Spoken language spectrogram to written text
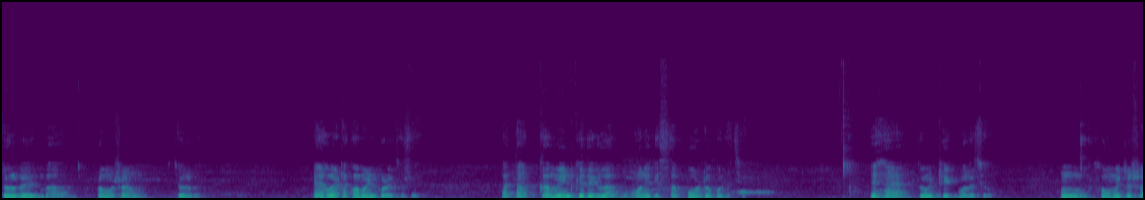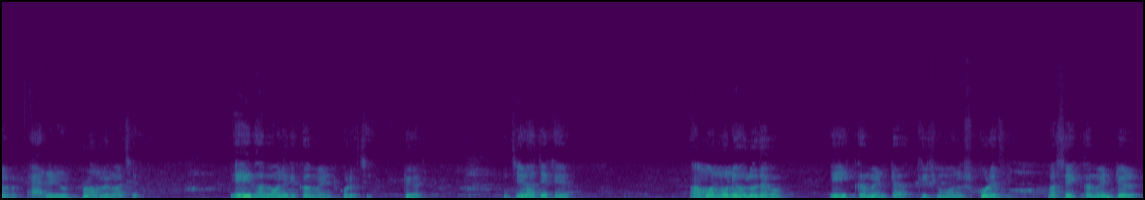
চলবে বা প্রমোশন চলবে। এরকম একটা কমেন্ট করেছে সে। আর তার কমেন্টকে দেখলাম, অনেকে সাপোর্টও করেছে। যে হ্যাঁ তুমি ঠিক বলেছ। হুম, সৌমিত্র স্যার অ্যাটিটিউড প্রবলেম আছে। এইভাবে অনেকে কমেন্ট করেছে, ঠিক আছে? যেটা দেখে, আমার মনে হলো, দেখো, এই কমেন্টটা কিছু মানুষ করেছে বা সেই কমেন্টের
